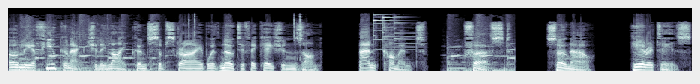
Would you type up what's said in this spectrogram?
only a few can actually like and subscribe with notifications on. And comment. First. So now. Here it is.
